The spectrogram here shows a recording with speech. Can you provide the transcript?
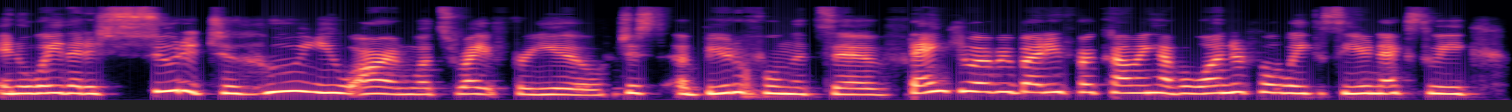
in a way that is suited to who you are and what's right for you. Just a beautiful netziv. Thank you everybody for coming. Have a wonderful week. See you next week.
